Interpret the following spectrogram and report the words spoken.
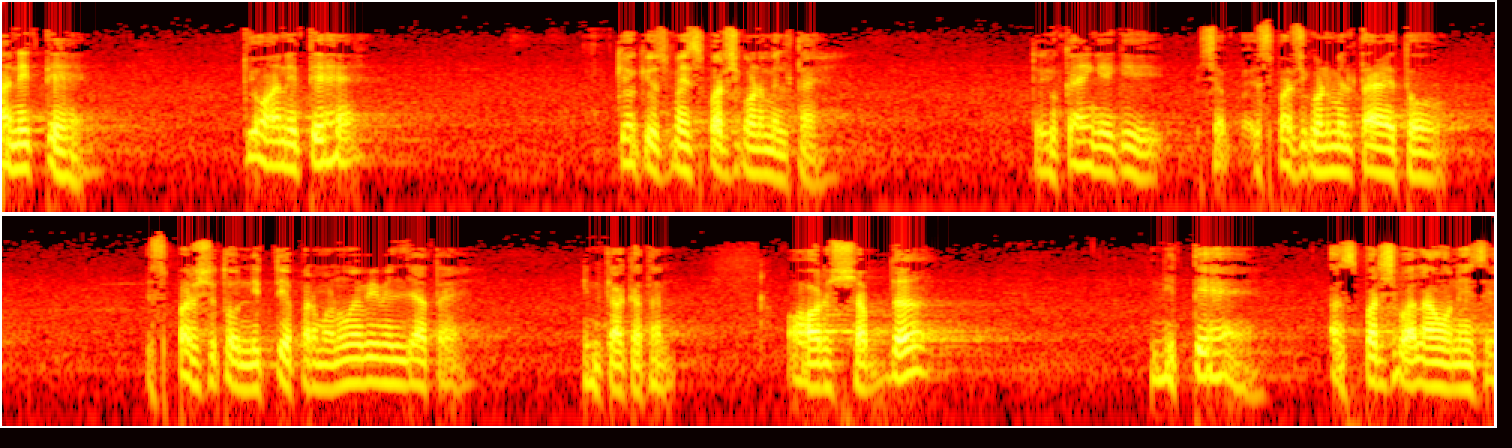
अनित्य है। क्यों अनित्य है? क्योंकि उसमें स्पर्श गुण मिलता है। तो यू कहेंगे कि स्पर्श गुण मिलता है तो स्पर्श तो नित्य परमाणु में भी मिल जाता है। इनका कथन। और शब्द नित्य है स्पर्श वाला होने से।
